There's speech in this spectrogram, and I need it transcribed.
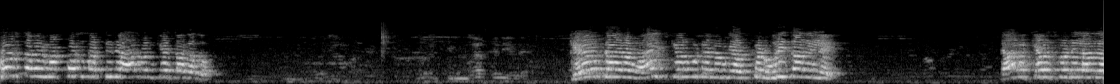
ಬೋರ್ಡ್ ಮಕ್ಕಳು ಬರ್ತಿದೆ ಒಂದು ಕೇಸ್ ಆಗೋದು. ಕೇಳ್ತಾ ಇರೋ ವಾಯ್ಸ್ ಕೇಳ್ಬಿಟ್ರೆ ನಮ್ಗೆ ಹತ್ಕೊಂಡು ಉರಿತಾ ಇಲ್ಲಿ ಯಾರು ಕೇಳಿಸ್ಕೊಂಡಿಲ್ಲ ಅಂದ್ರೆ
